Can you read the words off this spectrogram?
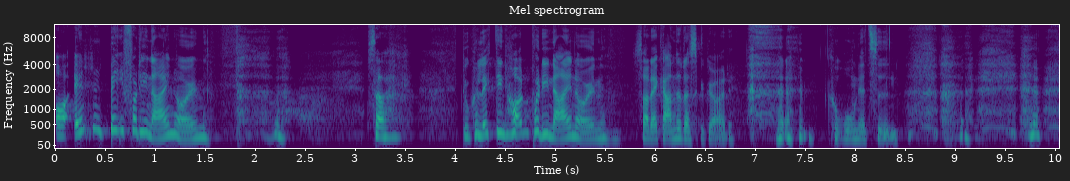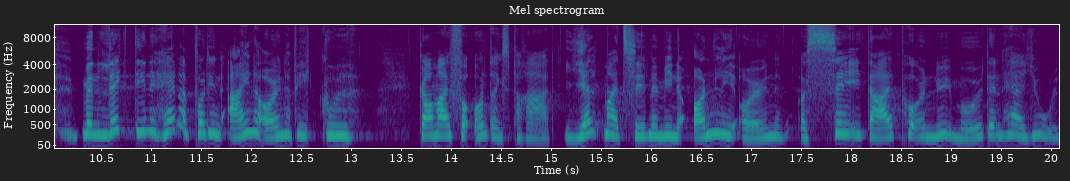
at enten bede for dine egne øjne. så du kan lægge din hånd på dine egne øjne, så er der ikke andre, der skal gøre det. Coronatiden. Men læg dine hænder på dine egne øjne og bed Gud, gør mig forundringsparat. Hjælp mig til med mine åndelige øjne at se dig på en ny måde den her jul.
